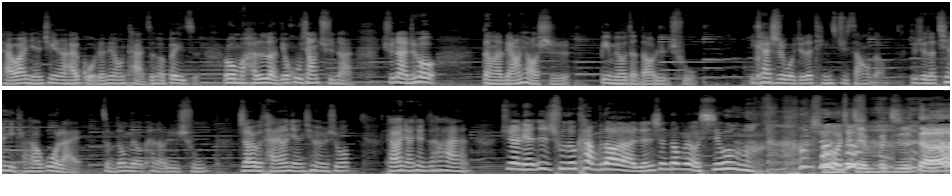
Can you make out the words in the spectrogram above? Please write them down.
台湾年轻人还裹着那种毯子和被子，然后我们很冷就互相取暖，取暖之后等了两小时，并没有等到日出。一开始我觉得挺沮丧的，就觉得千里迢迢过来怎么都没有看到日出。直到有个台湾年轻人说。台湾年轻人他喊，居然连日出都看不到了，人生都没有希望了。当时我就简不值得。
